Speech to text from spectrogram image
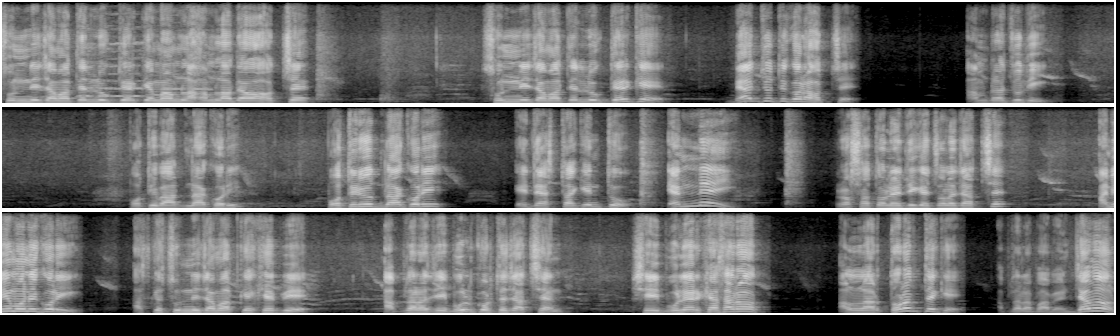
সুন্নি জামাতের লোকদেরকে মামলা হামলা দেওয়া হচ্ছে, সুন্নি জামাতের লোকদেরকে ব্যাজ্যতি করা হচ্ছে, আমরা যদি প্রতিবাদ না করি, প্রতিরোধ না করি এই দেশটা কিন্তু এমনিই রসাতলের দিকে চলে যাচ্ছে। আমি মনে করি আজকে সুন্নি জামাতকে খেপিয়ে আপনারা যে ভুল করতে যাচ্ছেন, সেই ভুলের খেসারত আল্লাহর তরফ থেকে আপনারা পাবেন। যেমন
